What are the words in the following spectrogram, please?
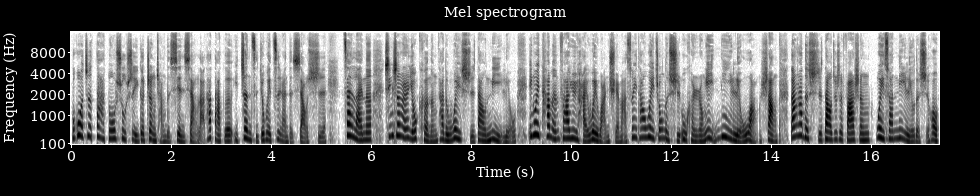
不过，这大多数是一个正常的现象啦。他打嗝一阵子就会自然的消失。再来呢，新生儿有可能他的胃食道逆流，因为他们发育还未完全嘛，所以他胃中的食物很容易逆流往上。当他的食道就是发生胃酸逆流的时候，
